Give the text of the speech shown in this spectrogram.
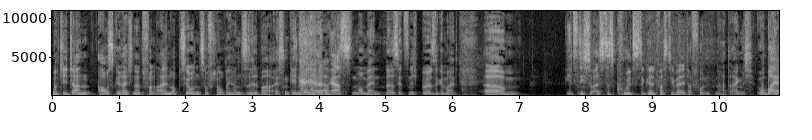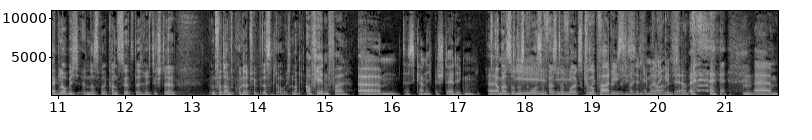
und die dann ausgerechnet von allen Optionen zu Florian Silbereisen gehen, der ja im ersten Moment, ne, ist jetzt nicht böse gemeint, ähm, jetzt nicht so als das coolste gilt, was die Welt erfunden hat eigentlich. Wobei er, glaube ich, und das kannst du jetzt gleich richtig stellen, ein verdammt cooler Typ ist, glaube ich. Ne? Auf jeden Fall. Ähm, das kann ich bestätigen. Ähm, Aber so die, das große Fest der Volksmusik Tourpartys, die sind immer legendär. Nicht, ne? hm? ähm,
